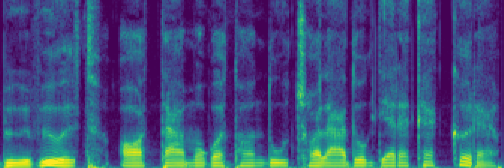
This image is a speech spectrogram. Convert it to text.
bővült a támogatandó családok gyerekek köre?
